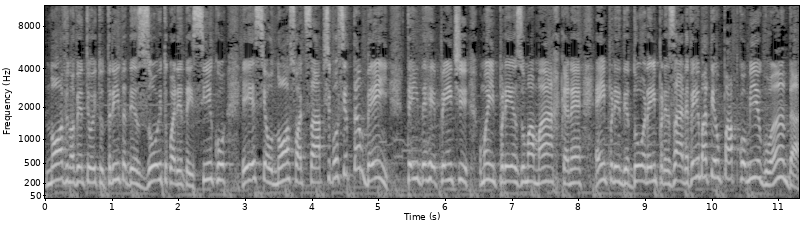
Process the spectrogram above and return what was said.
998 30 18 45. Esse é o nosso WhatsApp. Se você também tem, de repente, uma empresa, uma marca, né? É empreendedora, é empresária, vem bater um papo comigo comigo, anda.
